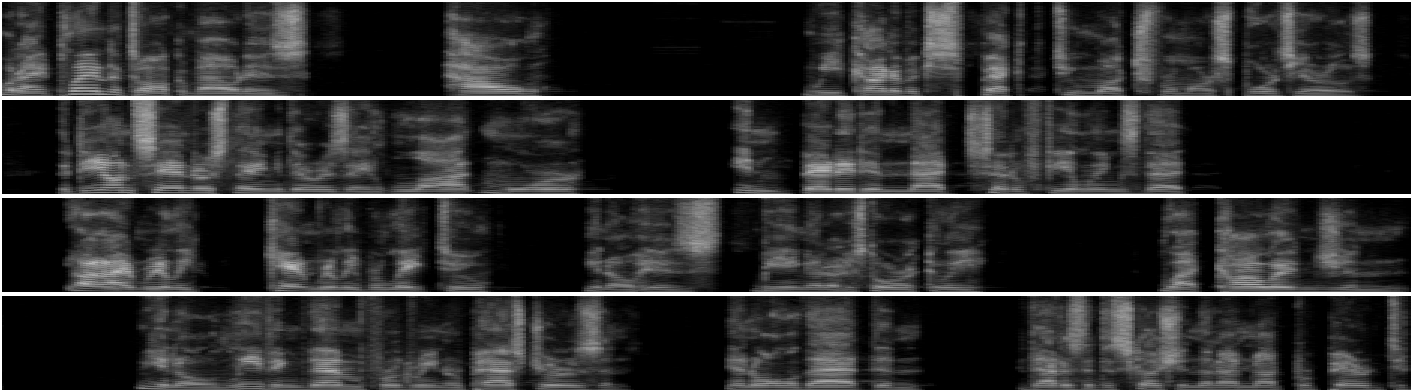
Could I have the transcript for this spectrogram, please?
what I had planned to talk about is how we kind of expect too much from our sports heroes the Deion Sanders thing, there is a lot more embedded in that set of feelings that I really can't really relate to. You know, his being at a historically black college and, you know, leaving them for greener pastures and, and all of that. And that is a discussion that I'm not prepared to,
